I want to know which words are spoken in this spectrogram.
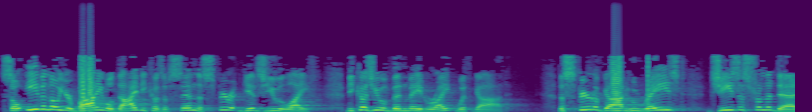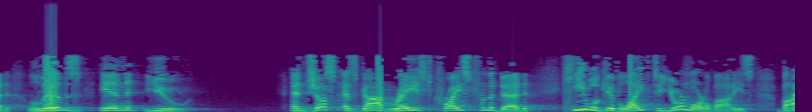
So even though your body will die because of sin, the Spirit gives you life because you have been made right with God. The Spirit of God who raised Jesus from the dead lives in you. And just as God raised Christ from the dead, he will give life to your mortal bodies by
